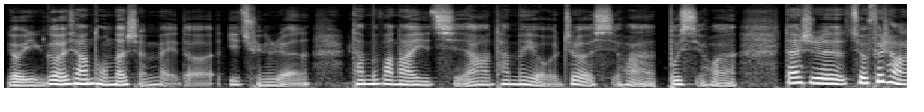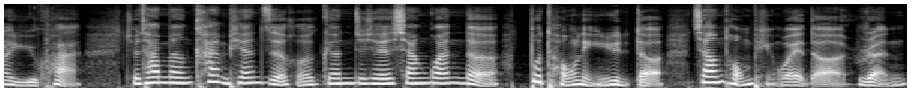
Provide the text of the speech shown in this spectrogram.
有一个相同的审美的一群人，他们放到一起，然后他们有这喜欢不喜欢，但是就非常的愉快。就他们看片子和跟这些相关的不同领域的相同品味的人。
